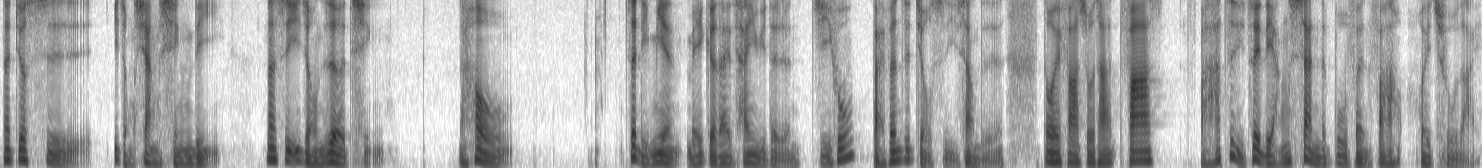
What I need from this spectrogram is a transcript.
那就是。一种向心力，那是一种热情。然后，这里面每一个来参与的人，几乎百分之九十以上的人，都会发出他发把他自己最良善的部分发挥出来。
